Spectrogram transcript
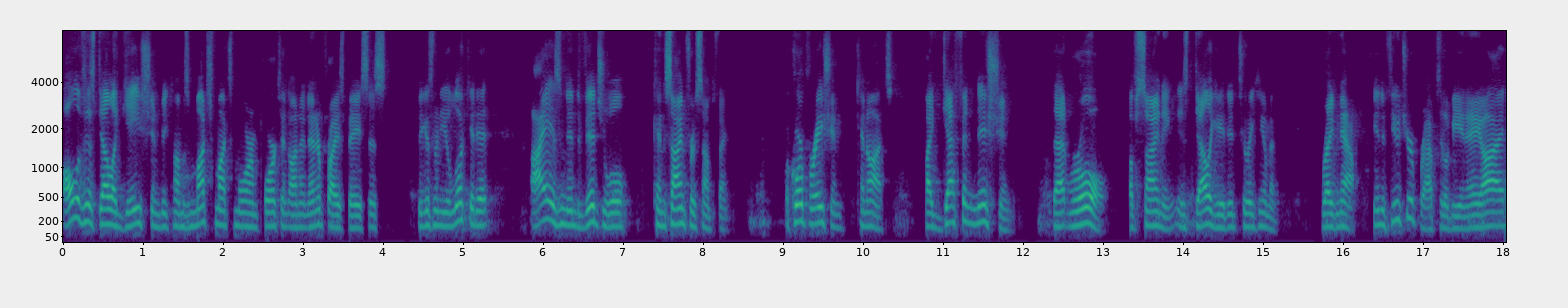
All of this delegation becomes much, much more important on an enterprise basis because when you look at it, I, as an individual, can sign for something. A corporation cannot. By definition, that role of signing is delegated to a human right now. In the future, perhaps it'll be an AI,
